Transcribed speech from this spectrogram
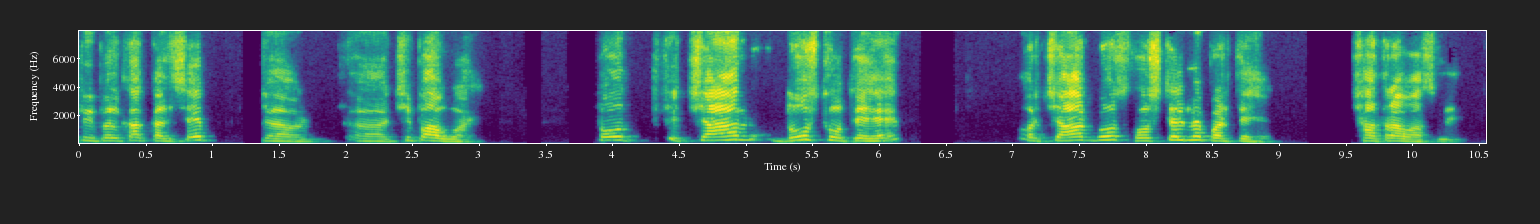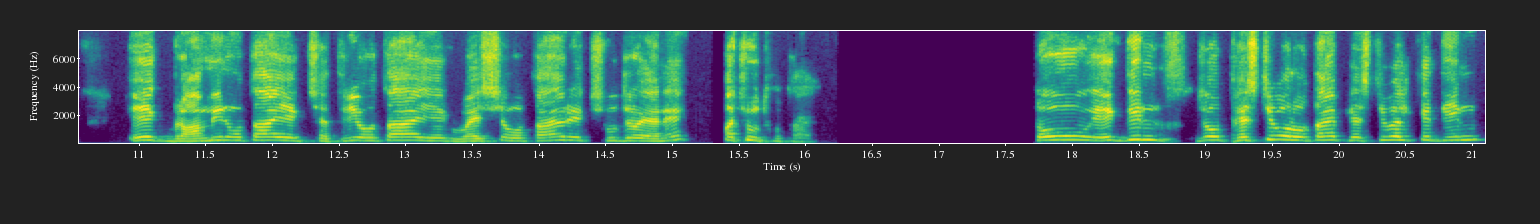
पीपल का कंसेप्ट छिपा हुआ है। तो चार दोस्त होते हैं और चार दोस्त हॉस्टल में पढ़ते हैं, छात्रावास में। एक ब्राह्मण होता है, एक क्षत्रिय होता है, एक वैश्य होता है और एक शूद्र यानी अछूत होता है। तो एक दिन जो फेस्टिवल होता है, फेस्टिवल के दिन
